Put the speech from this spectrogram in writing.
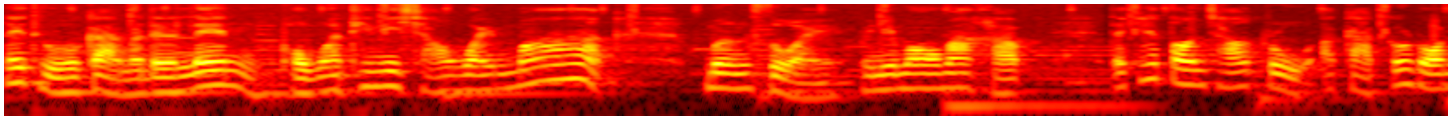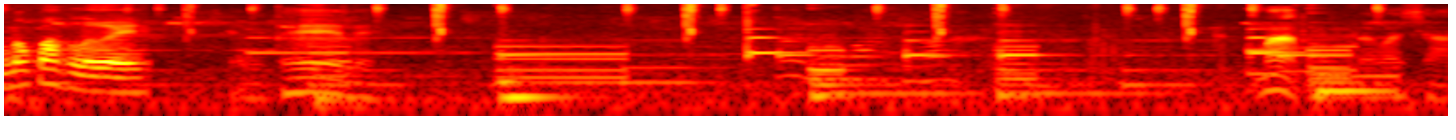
ได้ถือโอกาสมาเดินเล่นผมว่าที่นี่เช้าไวมาก เมืองสวยมินิมอลมากครับ แต่แค่ตอนเช้าตรู่อากาศก็ร้อนมากๆเลยอย่างเท่เลย มากแปลว่าช้า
